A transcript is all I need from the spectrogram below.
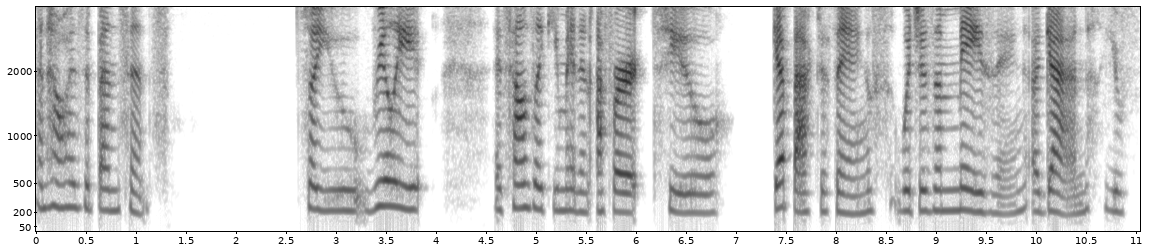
And how has it been since? So you really it sounds like you made an effort to get back to things, which is amazing. Again, you've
